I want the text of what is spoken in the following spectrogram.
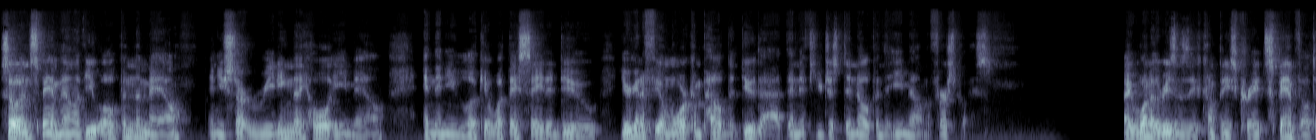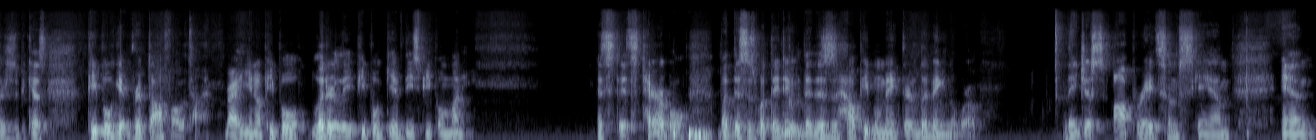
So in spam mail, if you open the mail and you start reading the whole email and then you look at what they say to do, you're going to feel more compelled to do that than if you just didn't open the email in the first place. Like one of the reasons these companies create spam filters is because people get ripped off all the time, right? You know, people literally people give these people money. It's it's terrible, but this is what they do. This is how people make their living in the world. They just operate some scam and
